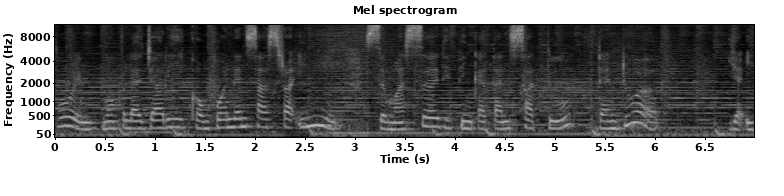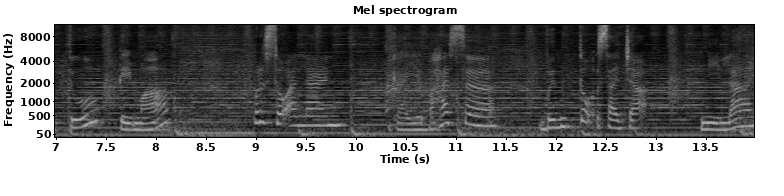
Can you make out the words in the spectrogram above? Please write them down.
pun mempelajari komponen sastra ini semasa di tingkatan 1 dan 2 iaitu tema, persoalan, gaya bahasa, bentuk sajak, nilai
